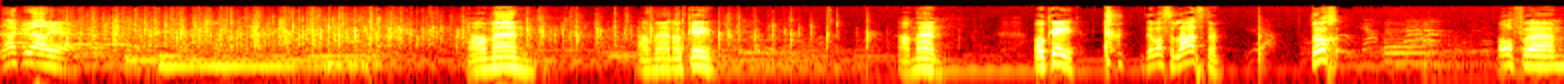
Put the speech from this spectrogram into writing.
Dank u wel, Heer. Amen. Amen, oké. Amen. Oké, dat was de laatste. Toch? Of, ehm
